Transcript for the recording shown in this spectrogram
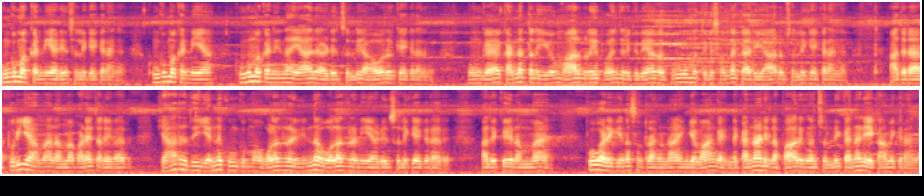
குங்குமக்கண்ணி அப்படின்னு சொல்லி கேட்குறாங்க குங்குமக்கண்ணியா குங்குமக்கண்ணின்னா யார் அப்படின்னு சொல்லி அவரும் கேட்குறாரு உங்கள் கன்னத்துலேயும் மார்பிளையும் புதஞ்சிருக்குது அந்த குங்குமத்துக்கு சொந்தக்காரி யாருன்னு சொல்லி கேட்குறாங்க அதில் புரியாமல் நம்ம படைத்தலைவர் யார் அது? என்ன குங்குமம்? வளர்ற என்ன வளர்ற நீ? அப்படின்னு சொல்லி கேட்குறாரு அதுக்கு நம்ம பூவடைக்கு என்ன சொல்கிறாங்கன்னா இங்கே வாங்க இந்த கண்ணாடியில் பாருங்கன்னு சொல்லி கண்ணாடியை காமிக்கிறாங்க.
